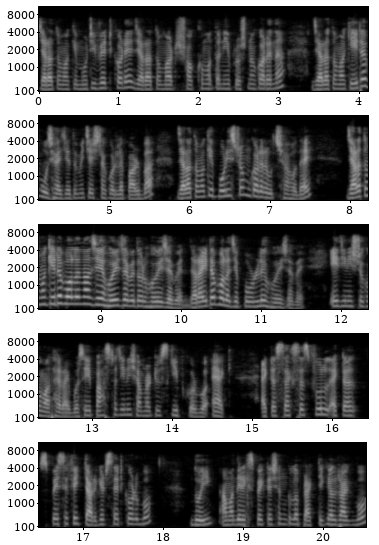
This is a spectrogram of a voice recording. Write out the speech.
যারা তোমাকে মোটিভেট করে, যারা তোমার সক্ষমতা নিয়ে প্রশ্ন করে না, যারা তোমাকে এটা বোঝায় যে তুমি চেষ্টা করলে পারবা, যারা তোমাকে পরিশ্রম করার উৎসাহ দেয়, যারা তোমাকে এটা বলে না যে হয়ে যাবে তোর, হয়ে যাবে। যারা এটা বলে যে পড়লে হয়ে যাবে, এই জিনিসটুকু মাথায় রাখব। সেই পাঁচটা জিনিস আমরা একটু স্কিপ করব। এক, একটা সাকসেসফুল একটা স্পেসিফিক টার্গেট সেট করব। দুই, আমাদের এক্সপেকটেশনগুলো প্র্যাকটিক্যাল রাখব।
